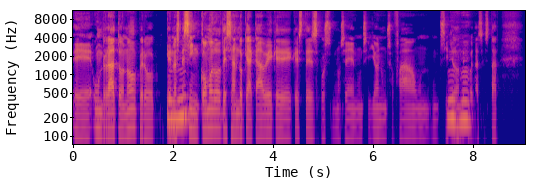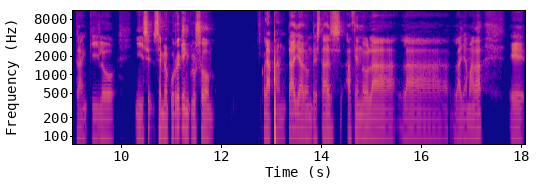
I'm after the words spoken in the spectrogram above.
eh, un rato, ¿no? Pero que no estés incómodo deseando que acabe, que, estés, pues, no sé, en un sillón, un sofá, un, sitio donde puedas estar tranquilo. Y se, me ocurre que incluso la pantalla donde estás haciendo la, llamada, eh,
